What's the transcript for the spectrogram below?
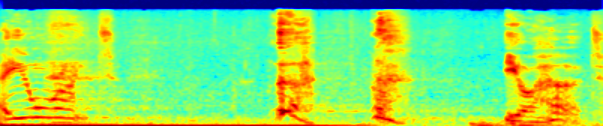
Are you all right? You're hurt.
